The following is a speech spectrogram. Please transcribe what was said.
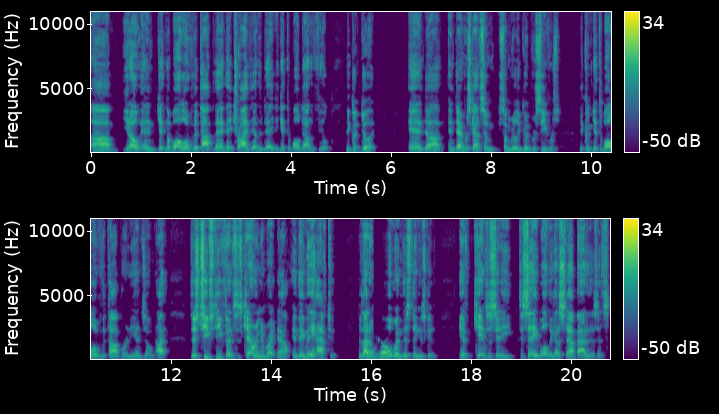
um, you know, and getting the ball over the top of the head. They tried the other day to get the ball down the field. They couldn't do it. And uh, and Denver's got some some really good receivers. They couldn't get the ball over the top or in the end zone. I this Chiefs defense is carrying them right now, and they may have to because I don't know when this thing is good. If Kansas City to say, well, they got to snap out of this. That's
